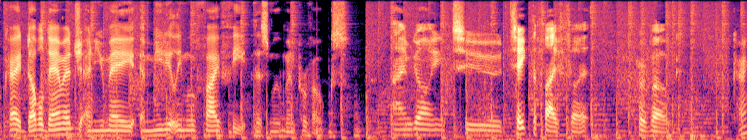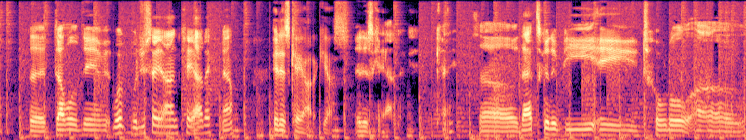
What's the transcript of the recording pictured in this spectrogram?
Okay, double damage, and you may immediately move 5 feet. This movement provokes. I'm going to take the five foot, provoke Okay. the double damage. What would you say on chaotic? No, It is chaotic, yes. it is chaotic. Okay, so that's going to be a total of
